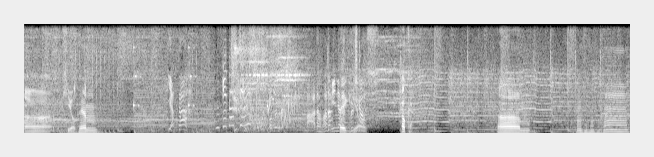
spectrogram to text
Uh, heal him. Big heals. Okay. Um.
